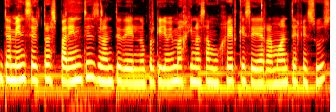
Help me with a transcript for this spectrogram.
Y también ser transparentes delante de él, ¿no? Porque yo me imagino a esa mujer que se derramó ante Jesús,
